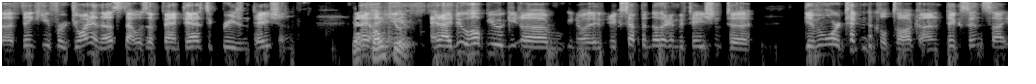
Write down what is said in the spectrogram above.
uh, thank you for joining us. That was a fantastic presentation. And I thank hope you, you. and I do hope you, uh, you know, accept another invitation to give a more technical talk on PixInsight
